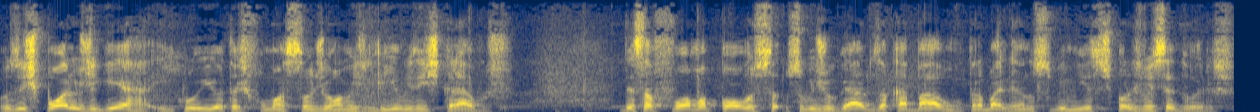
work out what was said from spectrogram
Os espólios de guerra incluíam a transformação de homens livres em escravos. Dessa forma, povos subjugados acabavam trabalhando submissos para os vencedores.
